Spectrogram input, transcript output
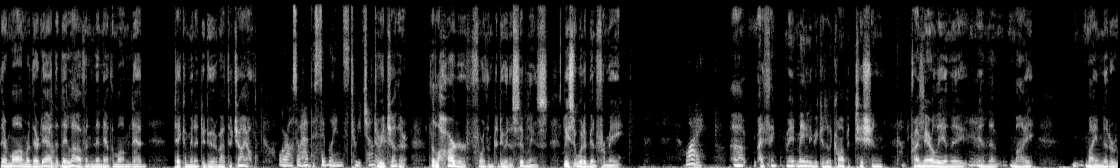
their mom or their dad that they love, and then have the mom and dad take a minute to do it about their child, Or also have the siblings to each other. to each other. A little harder for them to do it as siblings. At least it would have been for me. Why? Uh, I think ma- mainly because of the competition, Competition. primarily in the Yeah. in the my mine that are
